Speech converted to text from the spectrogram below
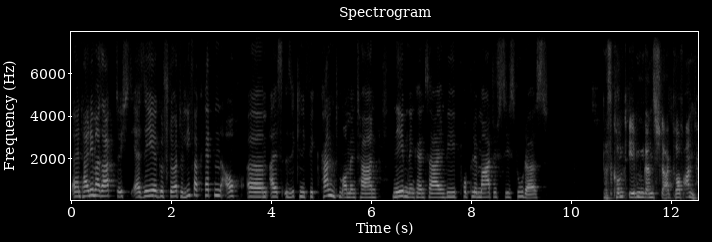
ein Teilnehmer sagt, ich, er sehe gestörte Lieferketten auch ähm, als signifikant momentan neben den Kennzahlen. Wie problematisch siehst du das? Das kommt eben ganz stark drauf an.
